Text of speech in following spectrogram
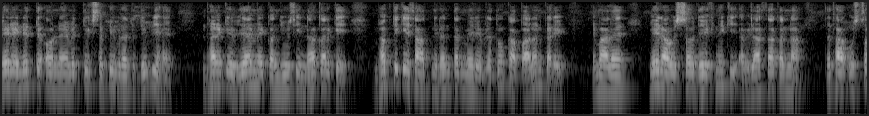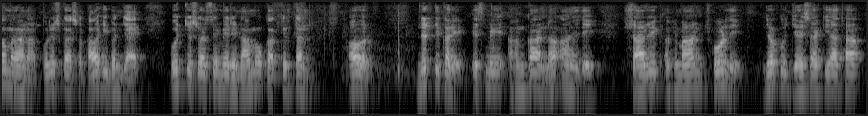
मेरे नित्य और नैमित्तिक सभी व्रत दिव्य हैं। धन के व्यय में कंजूसी न करके भक्ति के साथ निरंतर मेरे व्रतों का पालन करे। हिमालय, मेरा उत्सव देखने की अभिलाषा करना तथा उत्सव मनाना पुरुष का स्वभाव ही बन जाए, उच्च स्वर से मेरे नामों का कीर्तन और नृत्य करे, इसमें अहंकार न आने दे, शारीरिक अभिमान छोड़ दे, जो कुछ जैसा किया था,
